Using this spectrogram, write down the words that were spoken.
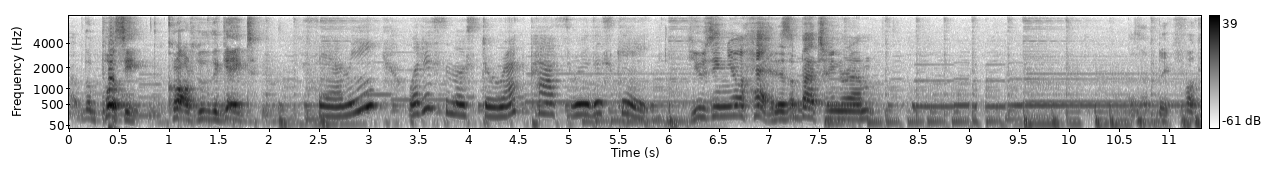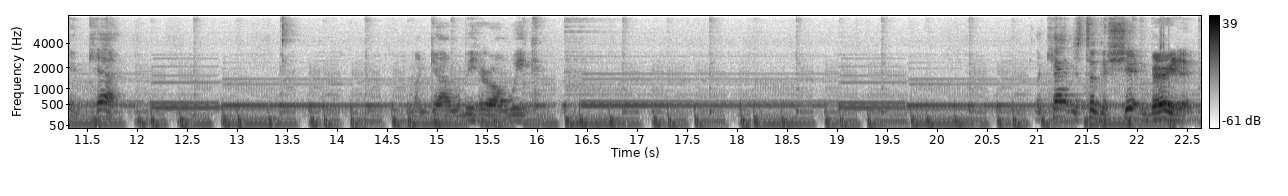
Have the pussy crawl through the gate. Sammy, what is the most direct path through this gate? Using your head as a battering ram. There's a big fucking cat. God, we'll be here all week. The cat just took a shit and buried it.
